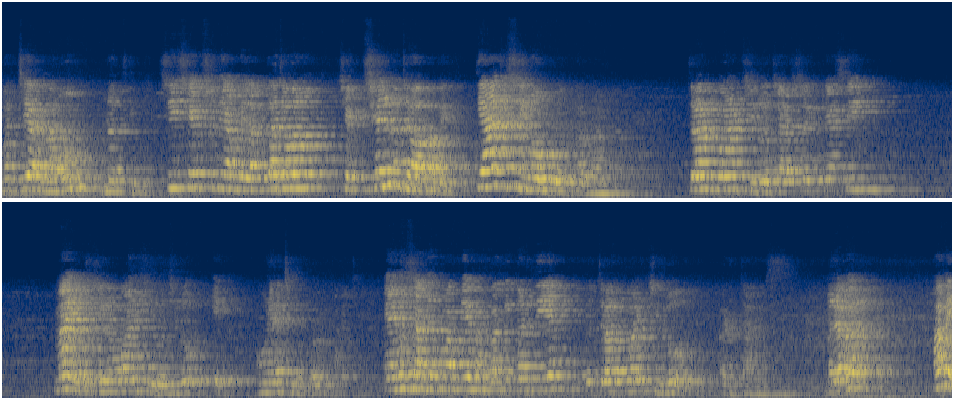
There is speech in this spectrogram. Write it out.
વચ્ચે અડવાનું નથી. c છેક સુધી આપણે લખતા જવાનું. છેક છેલ્લો જવાબ આવે, ત્યાં જ c નો ઉપયોગ કરવાનો. 3.0481 માઇનસ 0.001 ગુણ્યા 0.5 એનું સાદુરૂપ આપીએ બાદબાકી કરી દઈએ તો 3.048 બરાબર? હવે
